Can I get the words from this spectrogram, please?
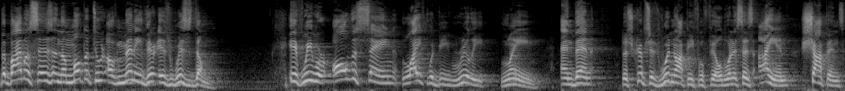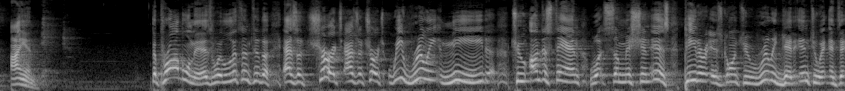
The Bible says, in the multitude of many, there is wisdom. If we were all the same, life would be really lame. And then the scriptures would not be fulfilled when it says, iron sharpens iron. The problem is we listen to the as a church, as a church, we really need to understand what submission is. Peter is going to really get into it into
